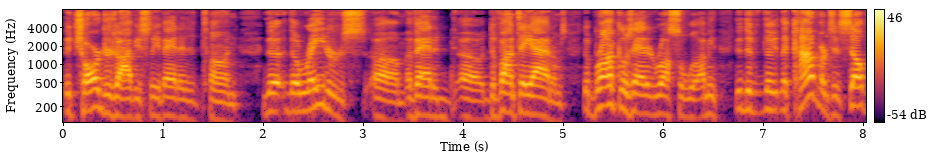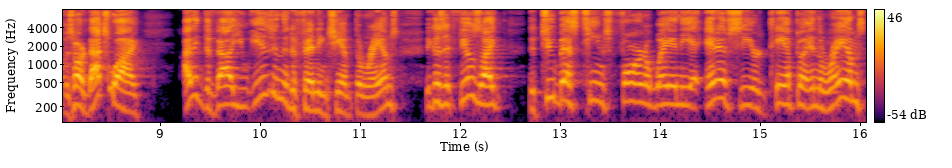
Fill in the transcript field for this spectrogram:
The Chargers obviously have added a ton. The the Raiders um, have added uh, Davante Adams. The Broncos added Russell. Will. I mean, the, the the conference itself is hard. That's why I think the value is in the defending champ, the Rams, because it feels like the two best teams far and away in the NFC are Tampa and the Rams,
